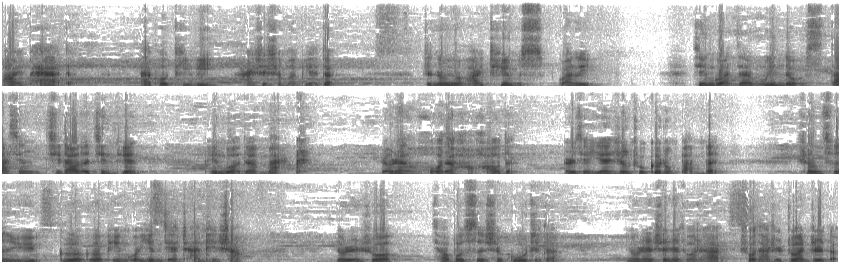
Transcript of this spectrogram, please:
iPad、Apple TV 还是什么别的，只能用 iTunes 管理。尽管在 Windows 大行其道的今天，苹果的 Mac 仍然活得好好的，而且衍生出各种版本。生存于各个苹果硬件产品上。有人说乔布斯是固执的，有人甚至说他说他是专制的。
